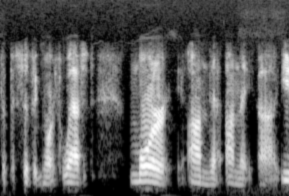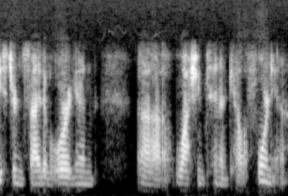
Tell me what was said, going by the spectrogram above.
the Pacific Northwest, more on the on the uh, eastern side of Oregon, uh, Washington, and California,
